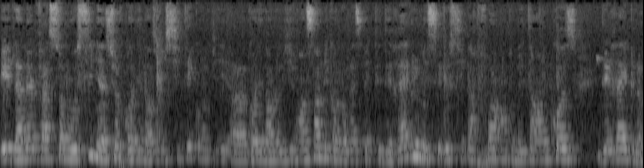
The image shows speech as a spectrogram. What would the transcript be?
Et de la même façon aussi, bien sûr, qu'on est dans une cité, qu'on euh, qu'on est dans le vivre ensemble et qu'on doit respecter des règles, mais c'est aussi parfois en remettant en cause des règles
